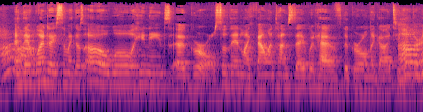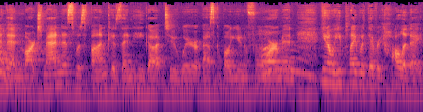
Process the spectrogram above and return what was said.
And Ah. then one day somebody goes, "Oh, well, he needs a girl." So then, like Valentine's Day would have the girl and the guy together, Oh. and then March Madness was fun because then he got to wear a basketball uniform, and Oh. you know he played with every holiday.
